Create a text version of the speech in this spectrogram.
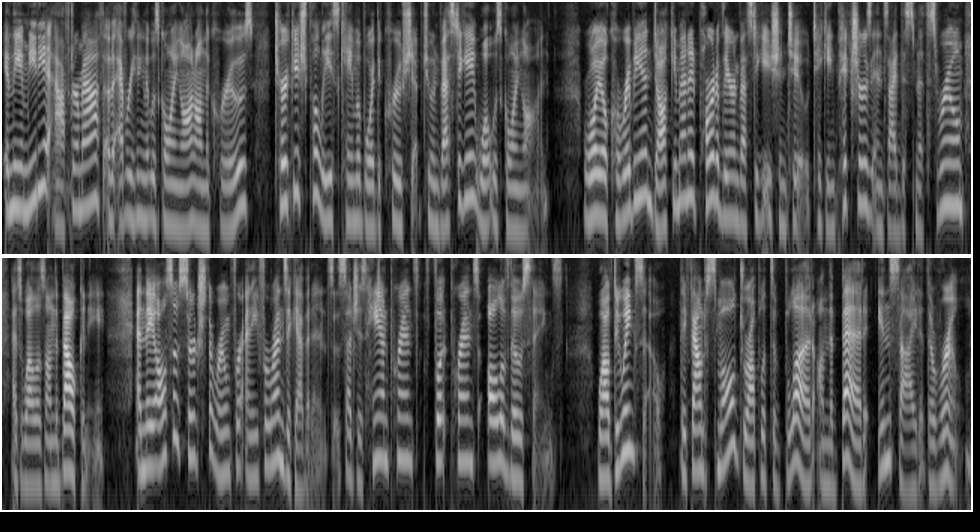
In the immediate aftermath of everything that was going on on the cruise, Turkish police came aboard the cruise ship to investigate what was going on. Royal Caribbean documented part of their investigation too, taking pictures inside the Smiths' room as well as on the balcony. And they also searched the room for any forensic evidence, such as handprints, footprints, all of those things. While doing so, they found small droplets of blood on the bed inside the room.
